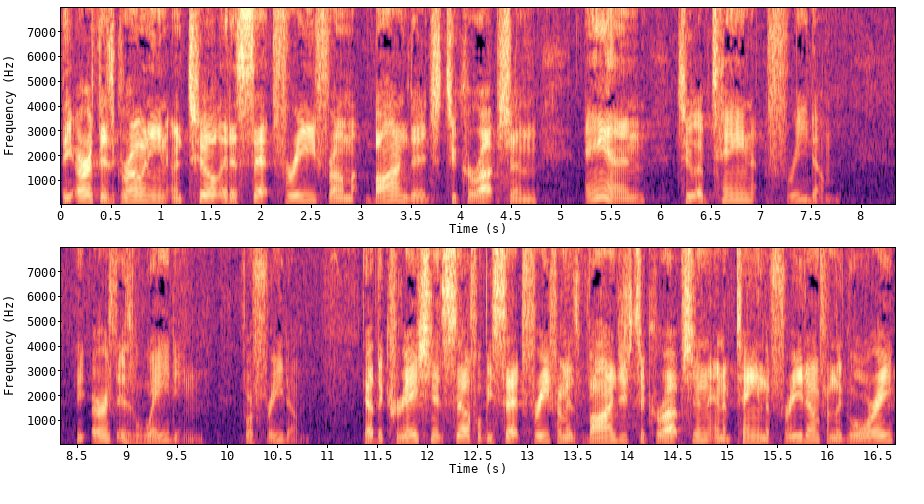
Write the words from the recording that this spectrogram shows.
the earth is groaning until it is set free from bondage to corruption and to obtain freedom. The earth is waiting for freedom. That the creation itself will be set free from its bondage to corruption and obtain the freedom from the glory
